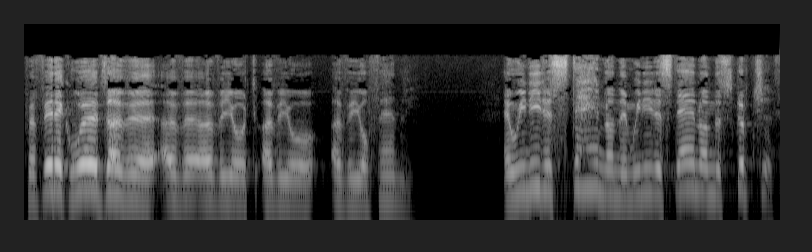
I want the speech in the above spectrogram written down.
prophetic words over, over, over, your, over, your, over your family. And we need to stand on them. We need to stand on the scriptures.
